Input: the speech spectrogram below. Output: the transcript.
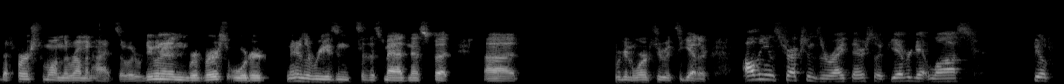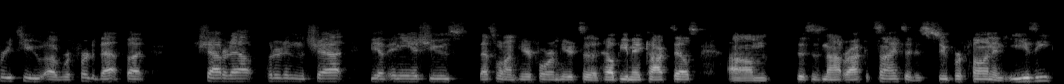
the first one, the rum and hide. So we're doing it in reverse order. There's a reason to this madness, but uh, we're going to work through it together. All the instructions are right there. So if you ever get lost, feel free to uh, refer to that, but shout it out, put it in the chat. If you have any issues, that's what I'm here for. I'm here to help you make cocktails. Um, this is not rocket science. It is super fun and easy.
